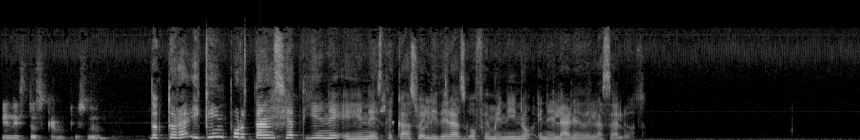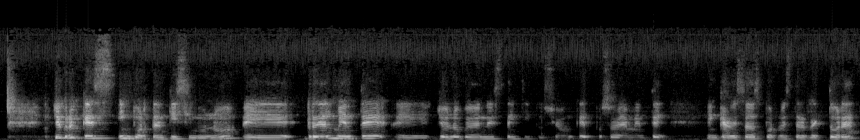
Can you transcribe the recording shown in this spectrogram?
en estos campos, ¿no? Doctora, ¿y qué importancia tiene en este caso el liderazgo femenino en el área de la salud? Yo creo que es importantísimo, ¿no? Eh, realmente eh, yo lo veo en esta institución que pues obviamente encabezados por nuestra rectora,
